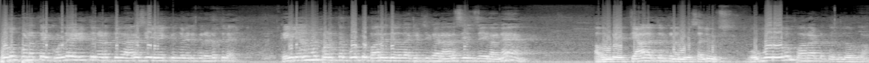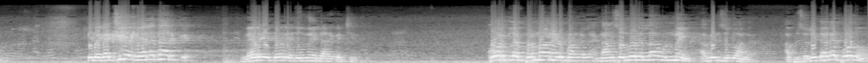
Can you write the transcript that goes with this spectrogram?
பொது பணத்தை கொள்ளையடித்து நடத்துகிற அரசியல் இயக்கங்கள் இருக்கிற இடத்துல கையிலிருந்து பணத்தை போட்டு பாரதிய ஜனதா கட்சிக்காரன் அரசியல் செய்யறான அவனுடைய தியாகத்திற்கு நமக்கு சல்யூட்ஸ் ஒவ்வொருவரும் பாராட்ட தகுந்தவர்தான் இந்த கட்சியில வேலை தான் இருக்கு. வேலையை தவிர எதுவுமே இல்லாத கட்சி கோர்ட்ல பிரமாணம் எடுப்பாங்கல்ல நான் சொல்வதெல்லாம் உண்மை அப்படின்னு சொல்லுவாங்க. அப்படி சொல்லிட்டாலே போதும்.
